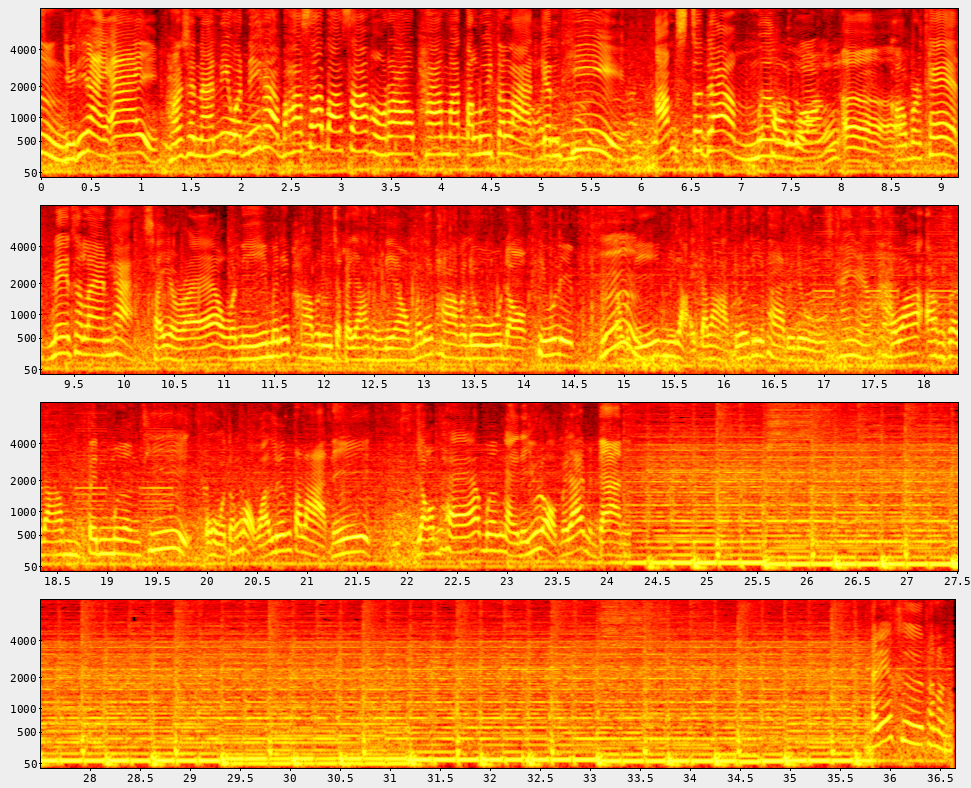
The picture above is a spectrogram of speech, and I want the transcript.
มอยู่ที่ไหนไอ เพราะฉะนั้นนี่วันนี้ค่ะพาซ่าบาซาของเราพามาตะลุยตลาดกันที่อัมสเตอร์ดัมเมืองหลวงเออของประเทศเนเธอร์แลนด์ค่ะ ใช่แล้ววันนี้ไม่ได้พามาดูจักรยานอย่างเดียว ไม่ได้พามาดูดอกทิวลิปอืมแต่วันนี้มีหลายตลาดด้วยที่พาไปดูใช่แล้วค่ะเพราะว่าอัมสเตอร์ดัมเป็นเมืองที่โอ้โหต้องบอกว่าเรื่องตลาดนี่ยอมแพ้เมืองไหนในยุโรปไม่ได้เหมือนกันอัน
